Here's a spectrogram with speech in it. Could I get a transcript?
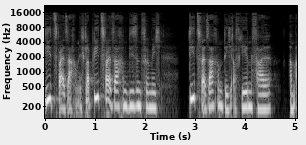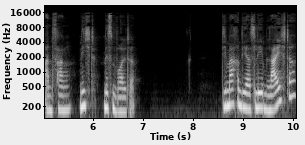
Die zwei Sachen, ich glaube, die zwei Sachen, die sind für mich die zwei Sachen, die ich auf jeden Fall am Anfang nicht missen wollte. Die machen dir das Leben leichter,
